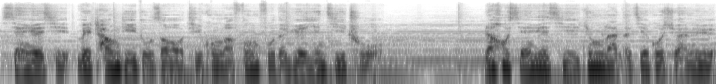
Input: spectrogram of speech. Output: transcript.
弦乐器为长笛独奏提供了丰富的乐音基础。然后弦乐器慵懒地接过旋律，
